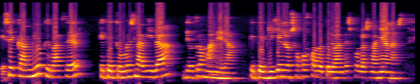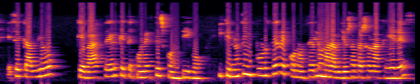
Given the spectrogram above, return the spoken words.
ese cambio que va a hacer que te tomes la vida de otra manera, que te brillen los ojos cuando te levantes por las mañanas, ese cambio que va a hacer que te conectes contigo y que no te importe reconocer lo maravillosa persona que eres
